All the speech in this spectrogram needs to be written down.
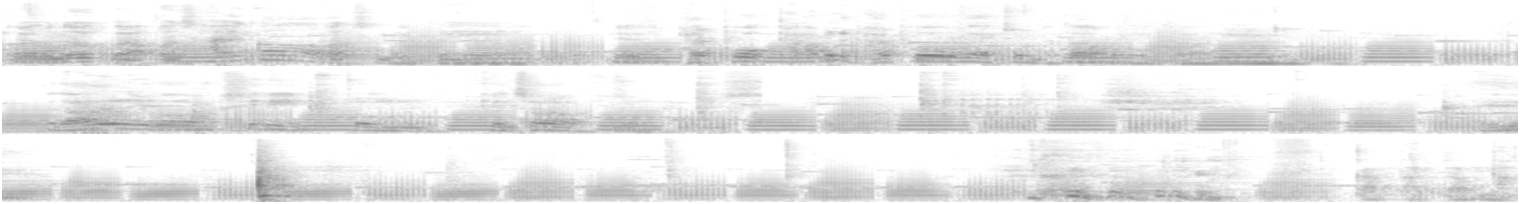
그래서 넣고 약간 사이다 같은 느낌 음, 그래서 발포 아무래도 발포가 좀 되다 보니까. 근데 나는 이거 확실히 좀 괜찮아 좀 까딱까딱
